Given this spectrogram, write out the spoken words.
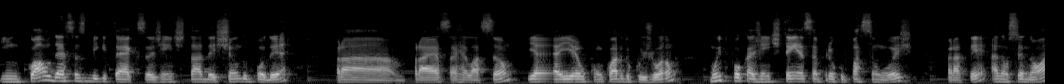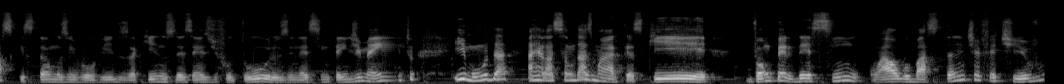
em qual dessas big techs a gente está deixando o poder para essa relação. E aí eu concordo com o João, muito pouca gente tem essa preocupação hoje para ter, a não ser nós que estamos envolvidos aqui nos desenhos de futuros e nesse entendimento, e muda a relação das marcas, que vão perder sim algo bastante efetivo,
